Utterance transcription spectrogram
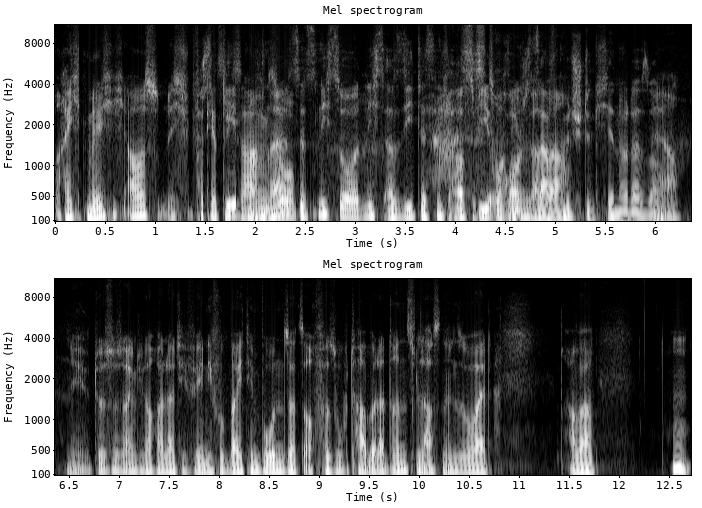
recht milchig aus. Ich würde jetzt nicht sagen, noch, ne? so, ist jetzt nicht so, nicht, also sieht jetzt nicht Ja, aus wie trüb, Orangensaft mit Stückchen oder so. Ja, nee, das ist eigentlich noch relativ wenig, wobei ich den Bodensatz auch versucht habe, da drin zu lassen, insoweit. Aber, hm.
